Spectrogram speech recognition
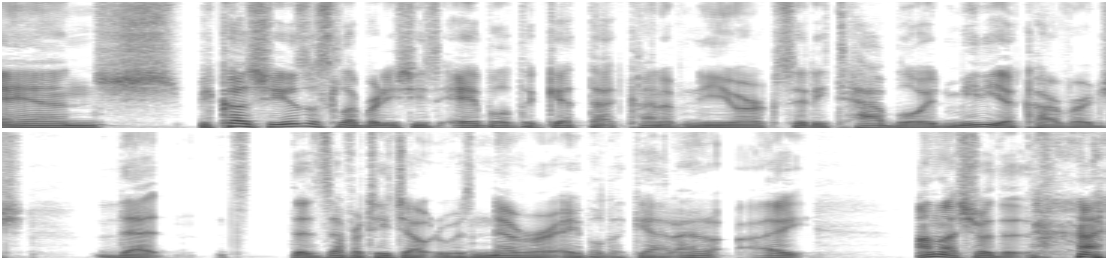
And she, because she is a celebrity, she's able to get that kind of New York City tabloid media coverage that that Zephyr Teachout was never able to get. I, I I'm not sure that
